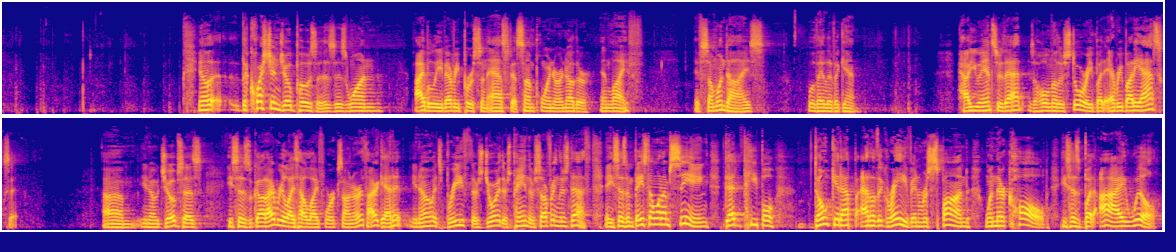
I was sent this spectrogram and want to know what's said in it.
You know, the question Job poses is one I believe every person asks at some point or another in life. If someone dies, will they live again? How you answer that is a whole other story, but everybody asks it. Um, you know, Job says, he says, God, I realize how life works on earth. I get it. You know, it's brief. There's joy, there's pain, there's suffering, there's death. And he says, and based on what I'm seeing, dead people don't get up out of the grave and respond when they're called. He says, but I will.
